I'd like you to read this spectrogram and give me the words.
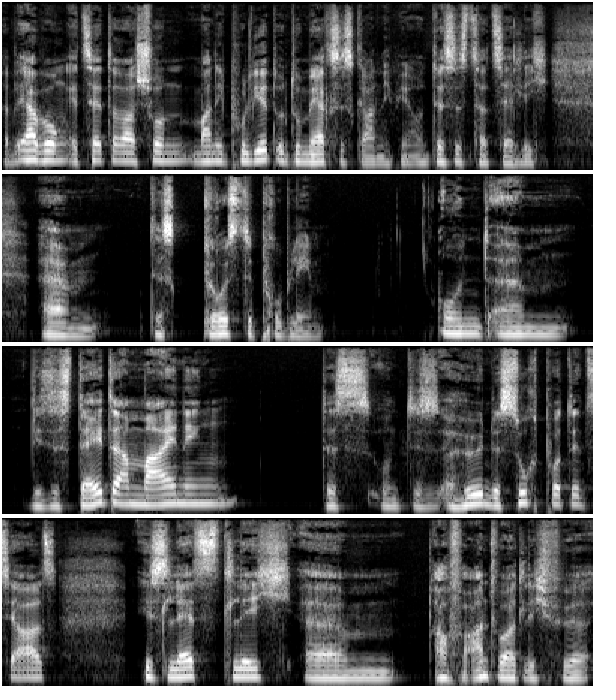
Werbung etc. schon manipuliert und du merkst es gar nicht mehr. Und das ist tatsächlich ähm, das größte Problem. Und ähm, dieses Data Mining das, und dieses Erhöhen des Suchtpotenzials ist letztlich ähm, auch verantwortlich für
